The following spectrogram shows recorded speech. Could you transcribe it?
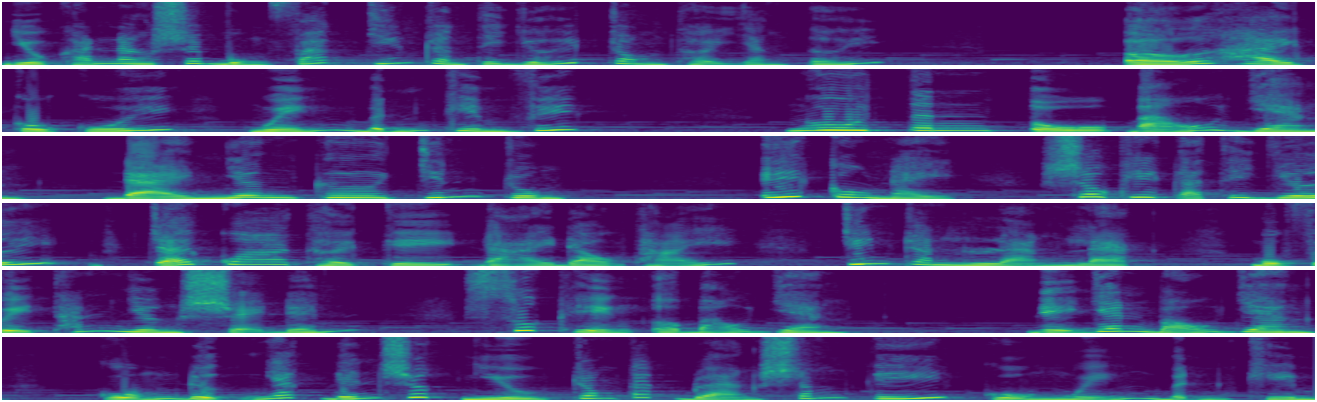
nhiều khả năng sẽ bùng phát chiến tranh thế giới trong thời gian tới. Ở hai câu cuối, Nguyễn Bỉnh Khiêm viết Ngưu tinh tụ bảo giang, đại nhân cư chính trung. Ý câu này sau khi cả thế giới trải qua thời kỳ đại đào thải, chiến tranh loạn lạc, một vị thánh nhân sẽ đến, xuất hiện ở Bảo Giang. Địa danh Bảo Giang cũng được nhắc đến rất nhiều trong các đoạn sấm ký của Nguyễn Bỉnh Khiêm.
